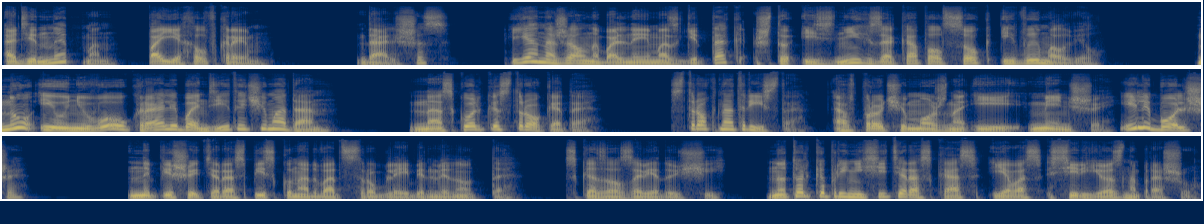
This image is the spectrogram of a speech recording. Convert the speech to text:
Один Непман поехал в Крым. Дальше-с. Я нажал на больные мозги так, что из них закапал сок и вымолвил. Ну и у него украли бандиты чемодан. Насколько строк это? Строк на 300, а впрочем, можно и меньше или больше. «Напишите расписку на 20 рублей, Бенвенутто», — сказал заведующий. Но только принесите рассказ, я вас серьезно прошу».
